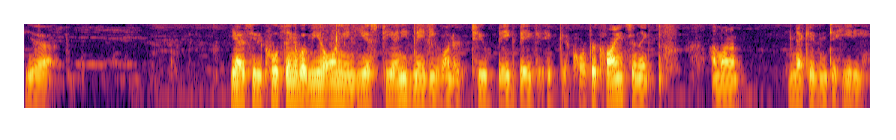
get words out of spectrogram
yeah. Yeah, see, the cool thing about me owning an ESP, I need maybe one or two big, big uh, corporate clients, and like, pff, I'm on a naked in Tahiti.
